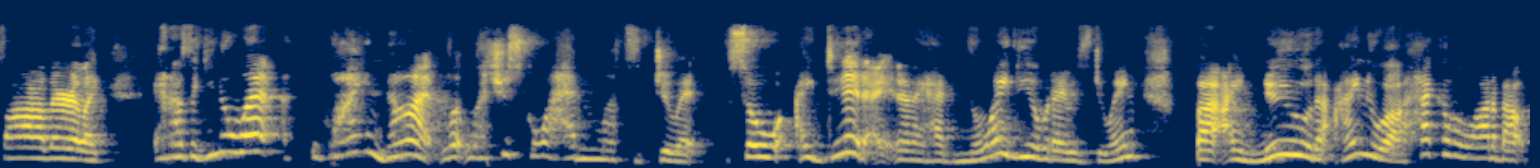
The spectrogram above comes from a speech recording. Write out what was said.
father, like, and I was like, you know what? Why not? Let, us just go ahead and let's do it. So I did. I, and I had no idea what I was doing, but I knew that I knew a heck of a lot about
